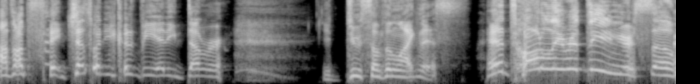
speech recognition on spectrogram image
was about to say, just when you couldn't be any dumber, you do something like this and totally redeem yourself.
